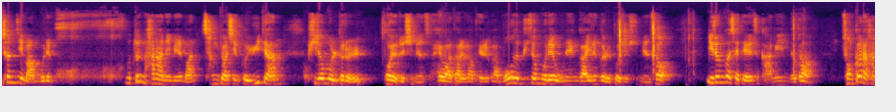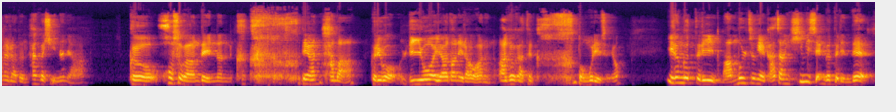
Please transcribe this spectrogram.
천지 만물의 모든 하나님의 만- 창조하신 그 위대한 피조물들을 보여주시면서 해와 달과 별과 모든 피조물의 운행과 이런 것을 보여주시면서 이런 것에 대해서 감히 너가 손가락 하나라도 한 것이 있느냐. 그 호수 가운데 있는 그 거대한 하마, 그리고 리오 야단이라고 하는 악어 같은 큰 동물이 있어요. 이런 것들이 만물 중에 가장 힘이 센 것들인데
